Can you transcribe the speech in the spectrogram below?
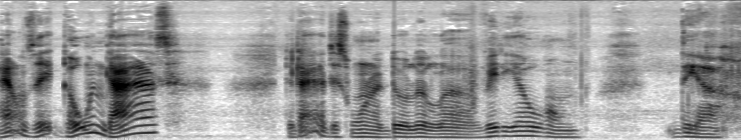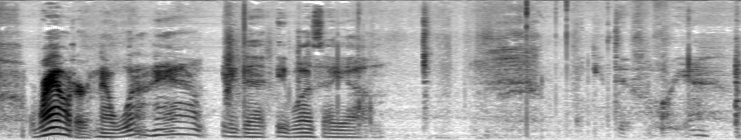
How's it going, guys? Today I just wanted to do a little uh, video on the uh, router. Now, what I have is that it was a. Um, get this for you.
